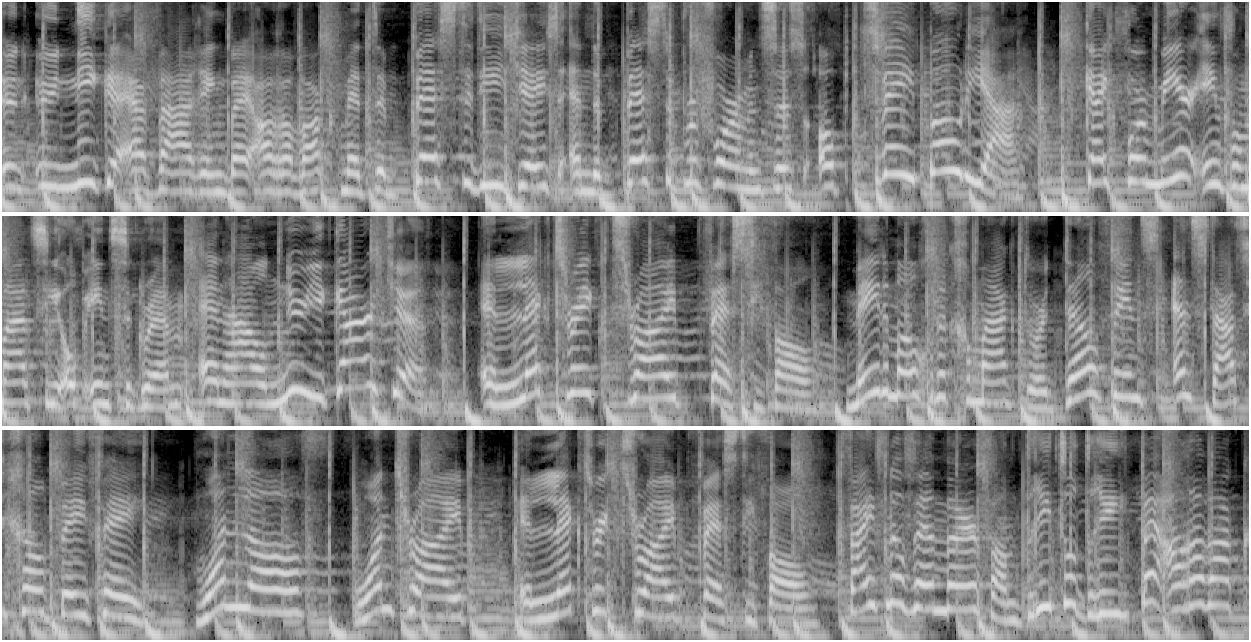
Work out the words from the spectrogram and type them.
Een unieke ervaring bij Arawak met de beste DJ's en de beste performances op twee podia. Kijk voor meer informatie op Instagram en haal nu je kaartje. Electric Tribe Festival. Mede mogelijk gemaakt door Delvins en Statiegeld BV. One Love, One Tribe, Electric Tribe Festival. 5 november van 3 tot 3 bij Arawak.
